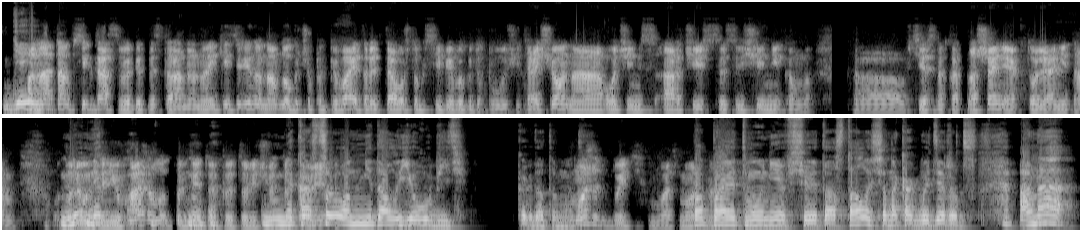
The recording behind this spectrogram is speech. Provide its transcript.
Ей... Она там всегда с выгодной стороны. Она Екатерину намного чего подбивает ради того, чтобы себе выгоду получить. А еще она очень с Арчи, с священником э, в тесных отношениях. То ли они там, то ли он мне... за ней ухаживал, то ли, то, то, то ли что-то. Мне кажется, он не дал ее убить когда там. Может быть, возможно. Поэтому у нее все это осталось, она как бы держится. Она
